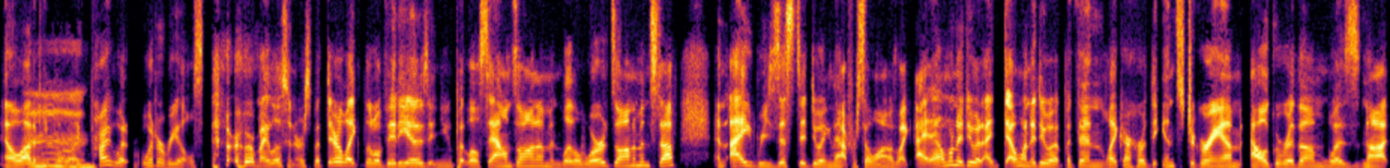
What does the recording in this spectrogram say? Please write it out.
and a lot of people are like, mm. probably what what are reels or my listeners, but they're like little videos and you can put little sounds on them and little words on them and stuff. And I resisted doing that for so long. I was like, I don't want to do it. I don't want to do it. But then like I heard the Instagram algorithm was not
